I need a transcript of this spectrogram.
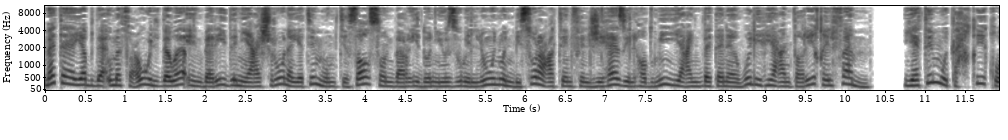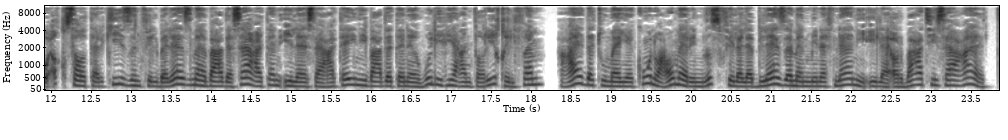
متى يبدأ مفعول دواء بريد عشرون يتم امتصاص بريد يزوي اللون بسرعة في الجهاز الهضمي عند تناوله عن طريق الفم. يتم تحقيق أقصى تركيز في البلازما بعد ساعة إلى ساعتين بعد تناوله عن طريق الفم عادة ما يكون عمر النصف للبلازما من اثنان إلى أربعة ساعات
